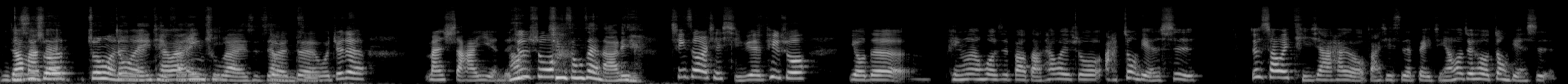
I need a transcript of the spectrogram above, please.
你知道吗？是说中文的媒体反映出来是这样子？对对，我觉得蛮傻眼的。啊、就是说轻松在哪里？轻松而且喜悦，譬如说。有的评论或是报道，他会说啊，重点是就是稍微提一下他有法西斯的背景，然后最后重点是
